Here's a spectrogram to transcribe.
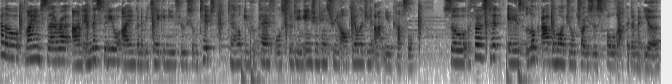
Hello, my name's Sarah and in this video I am going to be taking you through some tips to help you prepare for studying ancient history and archaeology at Newcastle. So the first tip is look at the module choices for the academic year.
